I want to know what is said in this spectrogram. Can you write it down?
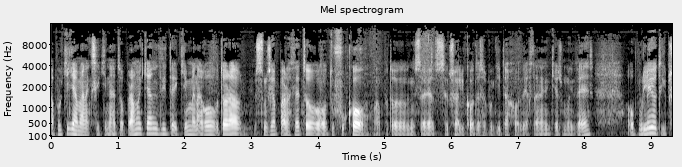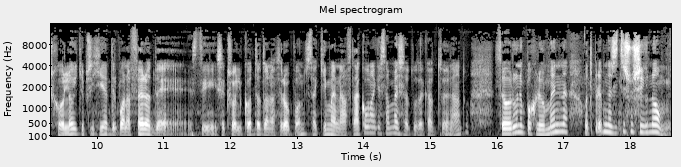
Από εκεί για μένα ξεκινάει το πράγμα και αν δείτε κείμενα, εγώ τώρα στην ουσία παραθέτω του Φουκώ από το- την ιστορία της σεξουαλικότητας, από εκεί τα έχω δει, αυτά είναι δικές μου ιδέες, όπου λέει ότι οι ψυχολόγοι και οι ψυχίατροι που αναφέρονται στη σεξουαλικότητα των ανθρώπων, στα κείμενα αυτά, ακόμα και στα μέσα του 19ου, θεωρούν υποχρεωμένοι να- ότι πρέπει να ζητήσουν συγγνώμη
